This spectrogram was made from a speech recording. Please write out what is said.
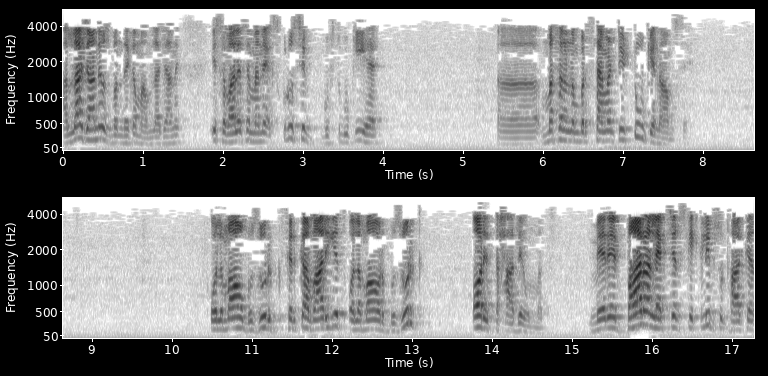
اللہ جانے اس بندے کا معاملہ جانے۔ اس حوالے سے میں نے ایکسکلوسو گفتگو کی ہے مسئلہ نمبر سیونٹی ٹو کے نام سے۔ علماء و بزرگ، فرقہ واریت علماء اور بزرگ اور اتحاد امت۔ میرے بارہ لیکچرز کے کلپس اٹھا کر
